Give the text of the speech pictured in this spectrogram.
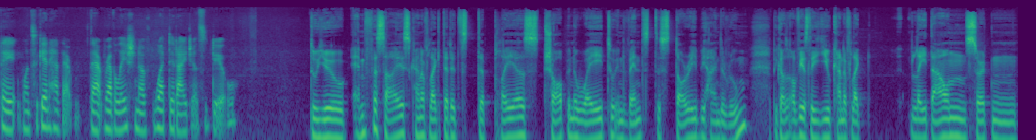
they once again have that, that revelation of what did I just do? Do you emphasize kind of like that it's the player's job in a way to invent the story behind the room? Because obviously, you kind of like lay down certain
